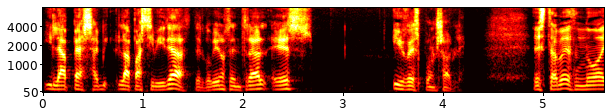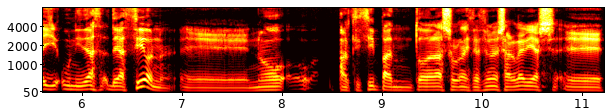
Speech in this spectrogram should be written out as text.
y la, pasividad del Gobierno central es irresponsable. Esta vez no hay unidad de acción, eh, no participan todas las organizaciones agrarias. Eh,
